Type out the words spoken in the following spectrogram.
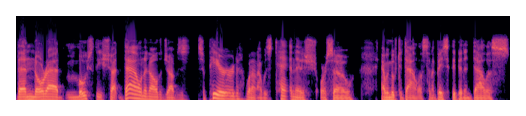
then NORAD mostly shut down and all the jobs disappeared when I was 10 ish or so. And we moved to Dallas. And I've basically been in Dallas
